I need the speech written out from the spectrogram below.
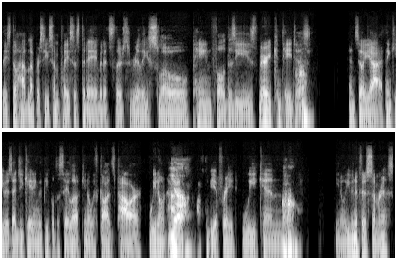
they still have leprosy some places today, but it's there's really slow, painful disease, very contagious. And so, yeah, I think he was educating the people to say, look, you know, with God's power, we don't have, Yeah. to be afraid. We can, Uh-huh. you know, even if there's some risk,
